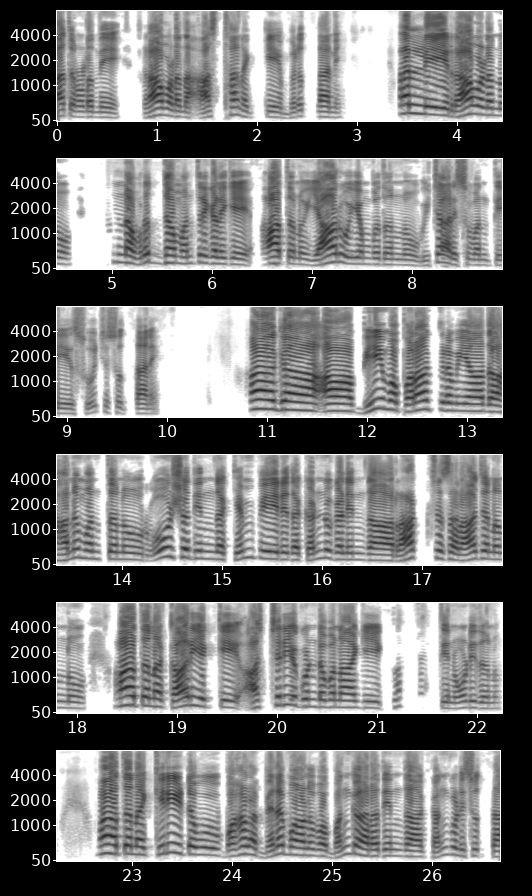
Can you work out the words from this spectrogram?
ಆತನೊಡನೆ ರಾವಣನ ಆಸ್ಥಾನಕ್ಕೆ ಬರುತ್ತಾನೆ. ಅಲ್ಲಿ ರಾವಣನು ತನ್ನ ವೃದ್ಧ ಮಂತ್ರಿಗಳಿಗೆ ಆತನು ಯಾರು ಎಂಬುದನ್ನು ವಿಚಾರಿಸುವಂತೆ ಸೂಚಿಸುತ್ತಾನೆ. ಆಗ ಆ ಭೀಮ ಪರಾಕ್ರಮಿಯಾದ ಹನುಮಂತನು ರೋಷದಿಂದ ಕೆಂಪೇರಿದ ಕಣ್ಣುಗಳಿಂದ ರಾಕ್ಷಸ ರಾಜನನ್ನು ಆತನ ಕಾರ್ಯಕ್ಕೆ ಆಶ್ಚರ್ಯಗೊಂಡವನಾಗಿ ಕತ್ತಿ ನೋಡಿದನು. ಆತನ ಕಿರೀಟವು ಬಹಳ ಬೆಲೆಬಾಳುವ ಬಂಗಾರದಿಂದ ಕಂಗೊಳಿಸುತ್ತಾ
